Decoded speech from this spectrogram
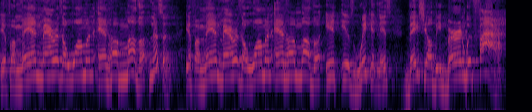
If a man marries a woman and her mother, listen, if a man marries a woman and her mother, it is wickedness. They shall be burned with fire.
